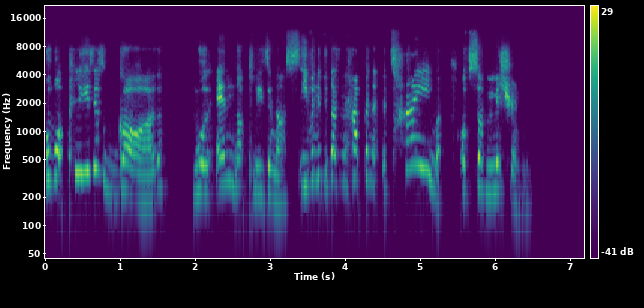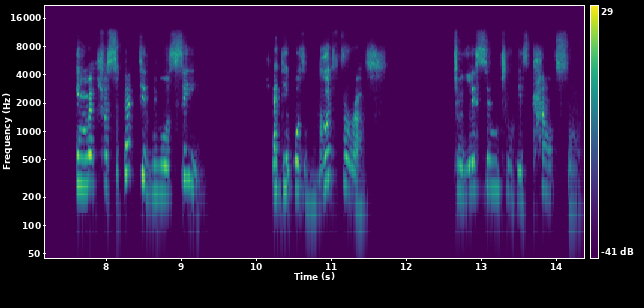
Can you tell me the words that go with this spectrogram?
But what pleases God will end up pleasing us, even if it doesn't happen at the time of submission. In retrospective, we will see that it was good for us to listen to his counsel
